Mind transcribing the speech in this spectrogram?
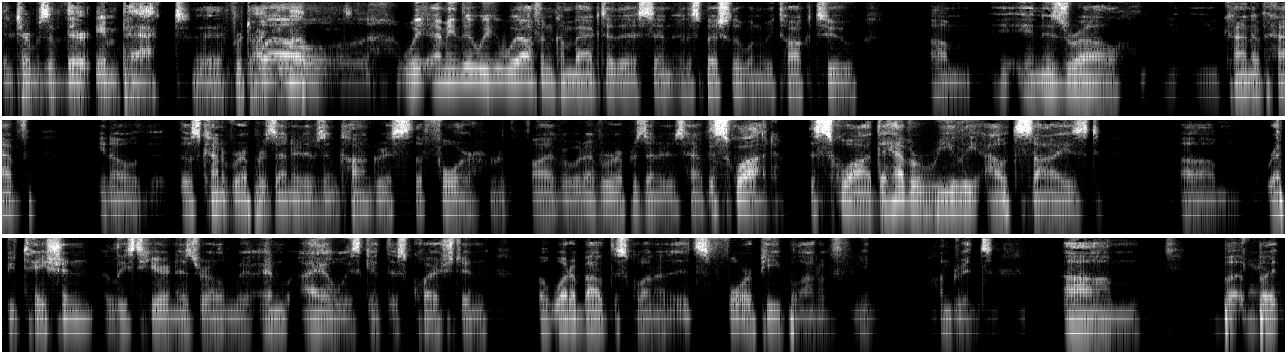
in terms of their impact. Uh, if we're talking well, about, we I mean we we often come back to this, and, and especially when we talk to um, in Israel, you kind of have you know those kind of representatives in Congress, the four or the five or whatever representatives have the squad. The squad they have a really outsized um, reputation, at least here in Israel. And, we, and I always get this question but what about the squad? It's four people out of you know hundreds. Um, but okay. but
